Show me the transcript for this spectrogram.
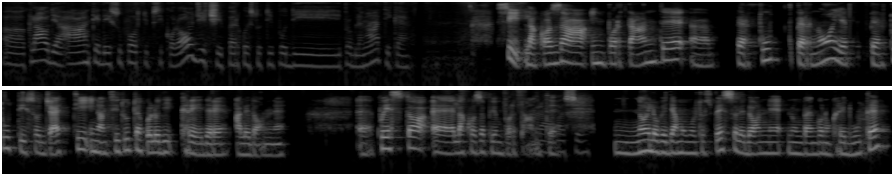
uh, Claudia, ha anche dei supporti psicologici per questo tipo di, di problematiche? Sì, la cosa importante eh, per, tut- per noi e per tutti i soggetti innanzitutto è quello di credere alle donne. Eh, questa è la cosa più importante. Brava, sì. Noi lo vediamo molto spesso, le donne non vengono credute,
